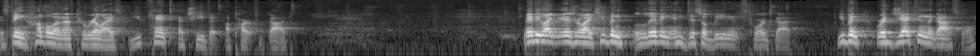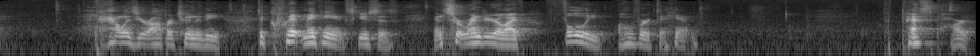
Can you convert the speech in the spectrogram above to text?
is being humble enough to realize you can't achieve it apart from God. Maybe, like the Israelites, you've been living in disobedience towards God. You've been rejecting the gospel. Now is your opportunity to quit making excuses and surrender your life fully over to Him. The best part,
